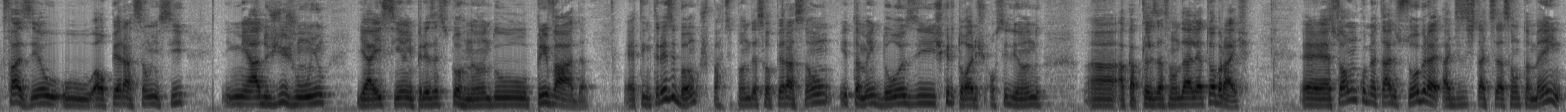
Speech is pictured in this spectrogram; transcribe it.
fazer o, o, a operação em si em meados de junho e aí sim a empresa se tornando privada. É, tem 13 bancos participando dessa operação e também 12 escritórios auxiliando a, a capitalização da Eletrobras. É, só um comentário sobre a, a desestatização também,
